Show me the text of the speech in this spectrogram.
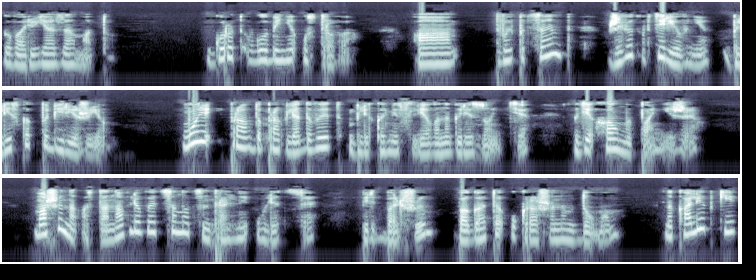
говорю я Азамату. Город в глубине острова, а твой пациент живет в деревне, близко к побережью. Море и правда проглядывает бликами слева на горизонте, где холмы пониже. Машина останавливается на центральной улице, перед большим, богато украшенным домом. На калитке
